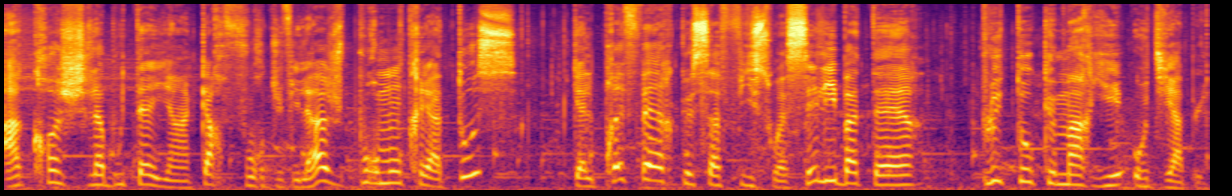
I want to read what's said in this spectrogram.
accroche la bouteille à un carrefour du village pour montrer à tous qu'elle préfère que sa fille soit célibataire plutôt que mariée au diable.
